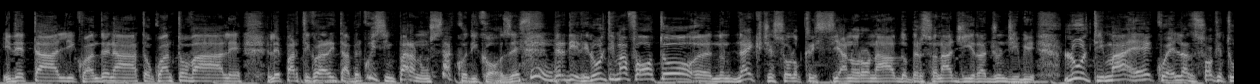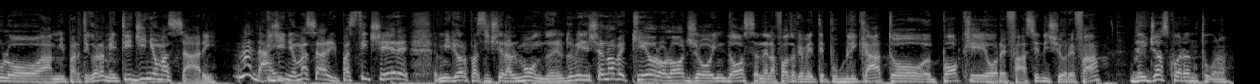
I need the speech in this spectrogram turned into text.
i dettagli, quando è nato, quanto vale, le particolarità, per cui si imparano un sacco di cose. Sì. Per dirvi, l'ultima foto eh, non è che c'è solo Cristiano Ronaldo, personaggi irraggiungibili. L'ultima è quella, so che tu lo ami particolarmente, Iginio Massari. Ma dai. Iginio Massari, il pasticcere, miglior pasticcere al mondo nel 2019, che orologio indossa nella foto che avete pubblicato poche ore fa, 16 ore fa? Dei Just 41.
